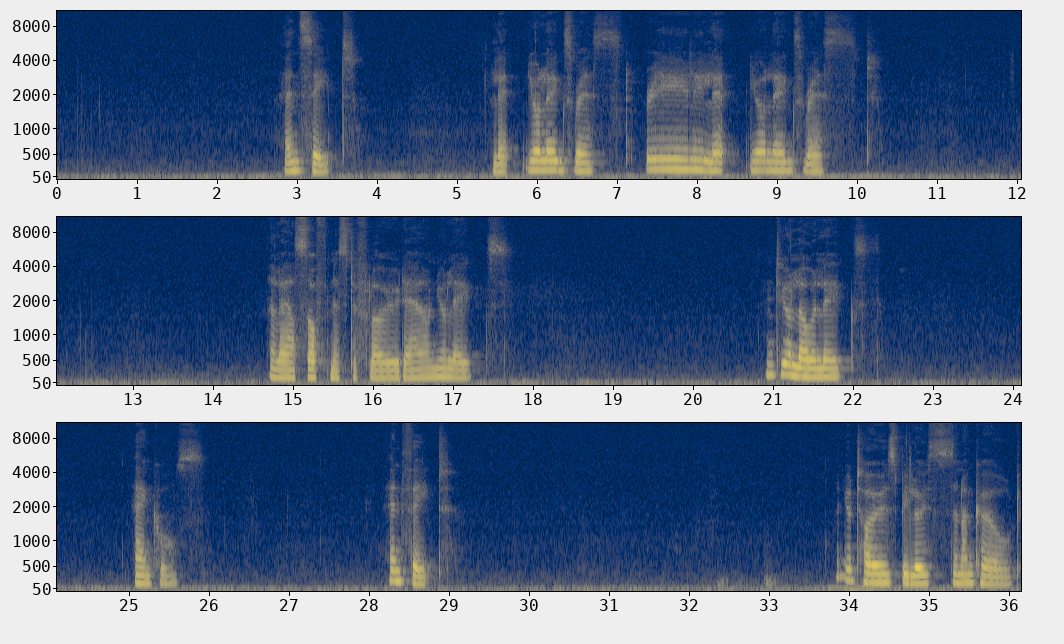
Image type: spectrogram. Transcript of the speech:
and seat. Let your legs rest. Really let your legs rest. Allow softness to flow down your legs into your lower legs, ankles, and feet. Let your toes be loose and uncurled.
